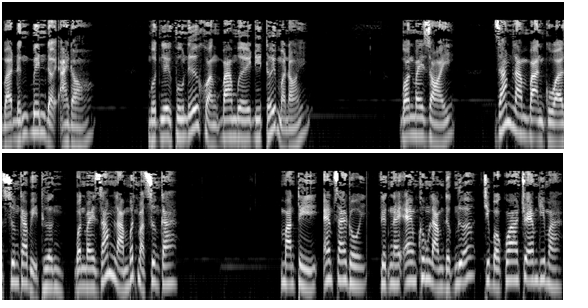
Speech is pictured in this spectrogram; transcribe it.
và đứng bên đợi ai đó. Một người phụ nữ khoảng 30 đi tới mà nói. Bọn mày giỏi, dám làm bạn của Sương Ca bị thương, bọn mày dám làm mất mặt Sương Ca. Mạn tỷ, em sai rồi, việc này em không làm được nữa, chỉ bỏ qua cho em đi mà.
